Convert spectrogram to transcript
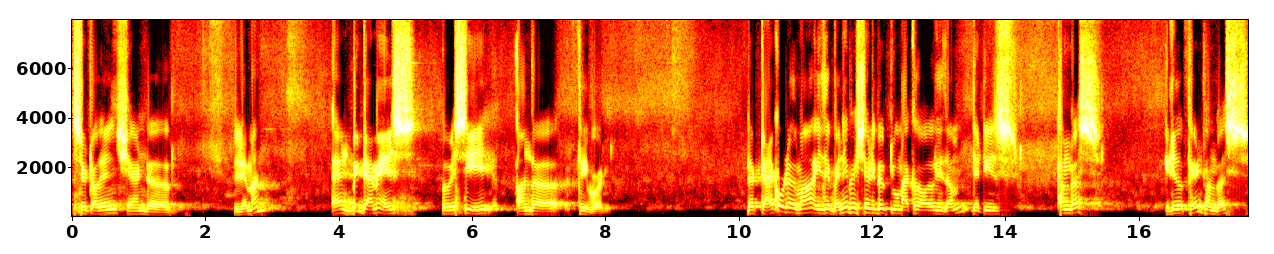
sweet orange and uh, lemon. And big damage we see on the tree body. The trichoderma is a beneficial effective microorganism that is fungus. It is a faint fungus.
